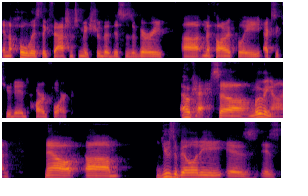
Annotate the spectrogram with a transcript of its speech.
in a holistic fashion to make sure that this is a very uh, methodically executed hard fork. Okay, so moving on. Now, um, usability is is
